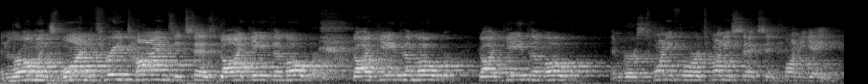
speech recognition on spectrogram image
In Romans 1, three times it says God gave them over. God gave them over. God gave them over. In verse 24, 26, and 28.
